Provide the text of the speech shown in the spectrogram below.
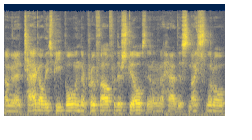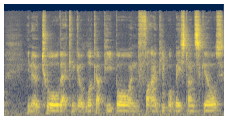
I'm going to tag all these people in their profile for their skills. Then I'm going to have this nice little, you know, tool that can go look up people and find people based on skills."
